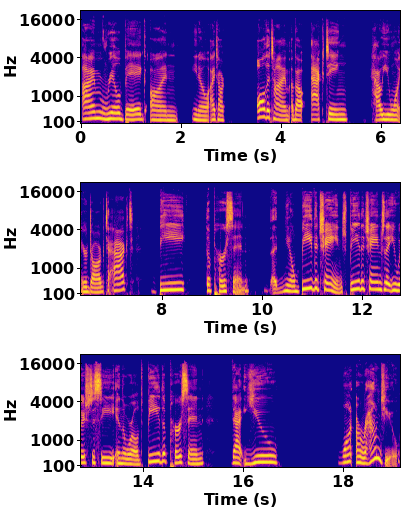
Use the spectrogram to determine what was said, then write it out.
I'm real big on, you know, I talk all the time about acting how you want your dog to act. Be the person, uh, you know, be the change, be the change that you wish to see in the world, be the person that you want around you.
